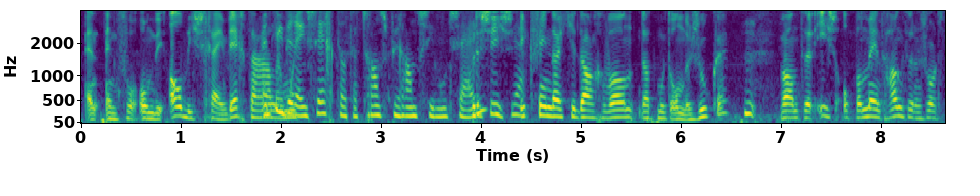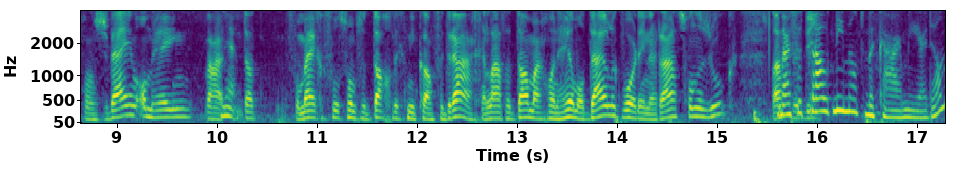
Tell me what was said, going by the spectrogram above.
en, en voor, om die, al die schijn weg te halen... En moet- iedereen zegt dat er transparantie moet zijn. Precies. Ja. Ik vind dat je dan gewoon dat moet onderzoeken. Want er is op het moment hangt er een soort van zwijm omheen. Waar Ja. dat voor mijn gevoel soms het daglicht niet kan verdragen. En laat het dan maar gewoon helemaal duidelijk worden in een raadsonderzoek. Maar we die- vertrouwt niemand elkaar meer dan?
